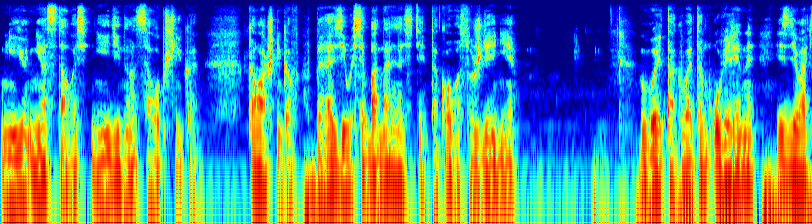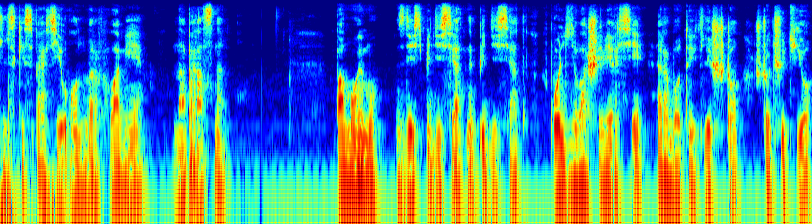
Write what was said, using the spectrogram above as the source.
у нее не осталось ни единого сообщника. Калашников поразился банальности такого суждения. «Вы так в этом уверены?» – издевательски спросил он Варфоломея. «Напрасно». По-моему, здесь 50 на 50. Пользу вашей версии работает лишь то, что чутье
